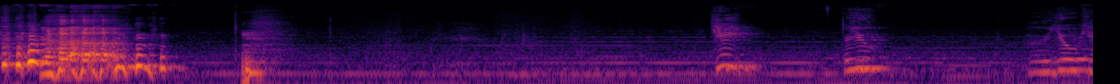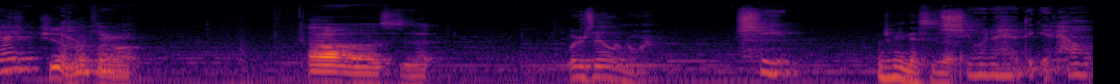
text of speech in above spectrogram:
Kate! Are you. Are you okay? She doesn't look very well. Oh, this is it. Where's Eleanor? She What do you mean this is it? She went ahead to get help.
